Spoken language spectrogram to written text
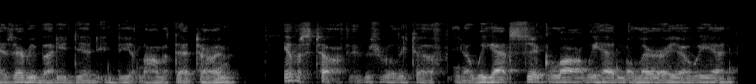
as everybody did in Vietnam at that time. It was tough. It was really tough. You know, we got sick a lot. We had malaria. We had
